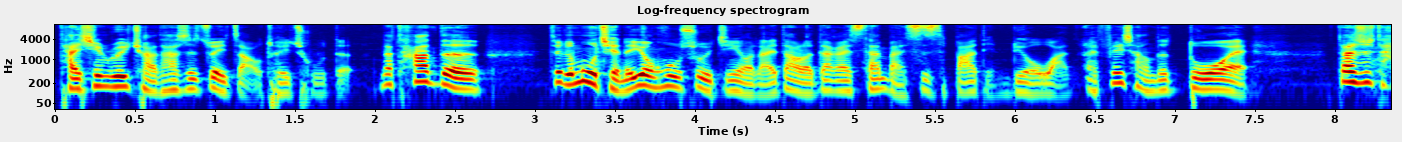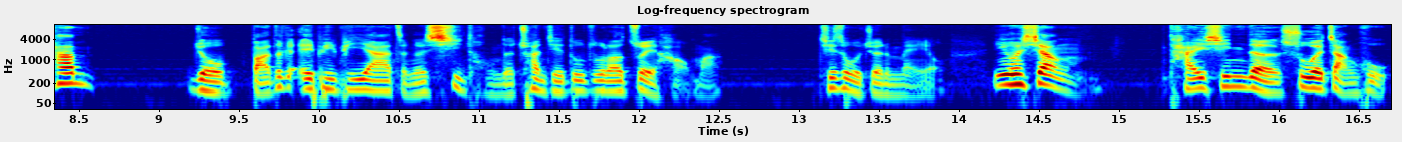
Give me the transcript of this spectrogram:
台新 Richard，它是最早推出的。那它的这个目前的用户数已经有来到了大概三百四十八点六万，哎，非常的多哎。但是它有把这个 APP 啊，整个系统的串接度做到最好吗？其实我觉得没有，因为像台新的数位账户，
